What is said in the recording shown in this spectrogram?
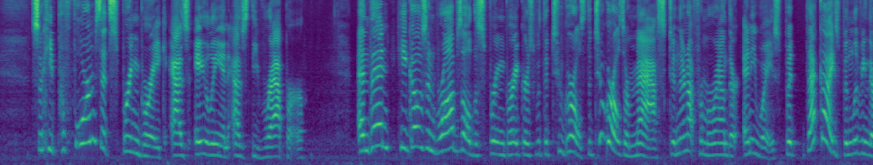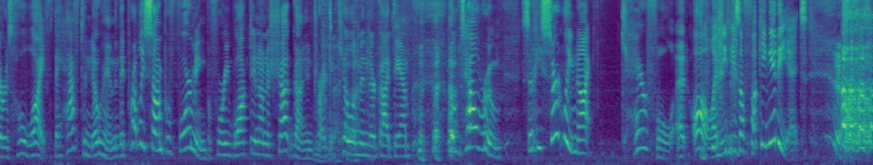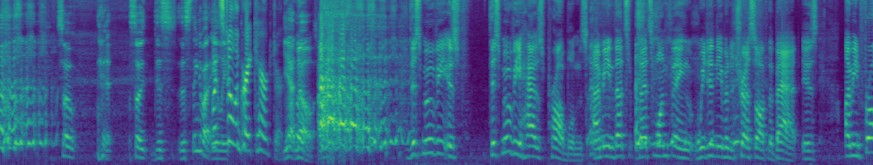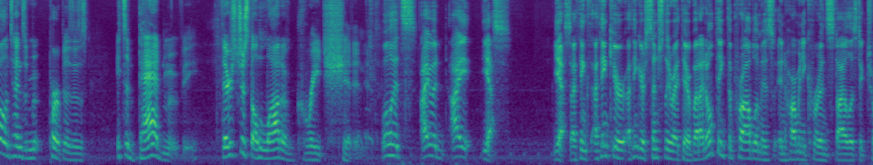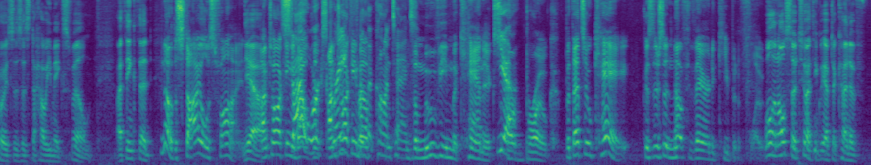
So he performs at spring break as Alien as the rapper. And then he goes and robs all the spring breakers with the two girls. The two girls are masked and they're not from around there anyways, but that guy's been living there his whole life. They have to know him and they probably saw him performing before he walked in on a shotgun and tried to kill him in their goddamn hotel room. So he's certainly not careful at all. I mean, he's a fucking idiot. so so this this thing about But alien still a great character. yeah no I this movie is this movie has problems. I mean, that's that's one thing we didn't even address off the bat. Is I mean, for all intents and purposes, it's a bad movie. There's just a lot of great shit in it. Well, it's I would I yes. Yes, I think I think you're I think you're essentially right there, but I don't think the problem is in Harmony Korine's stylistic choices as to how he makes film. I think that No, the style is fine. Yeah. I'm talking Style about works the, I'm great talking for about the content. The movie mechanics Yeah. are broke, but that's okay because there's enough there to keep it afloat. Well, and also too, I think we have to kind of,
